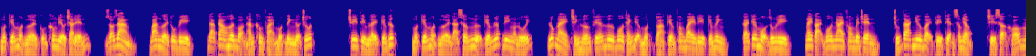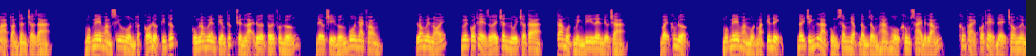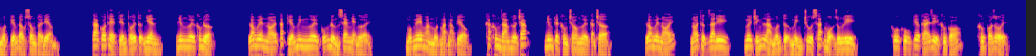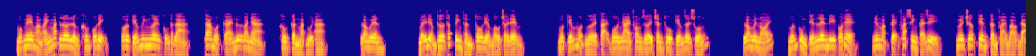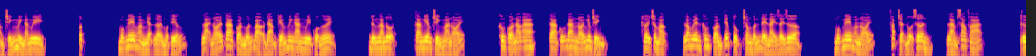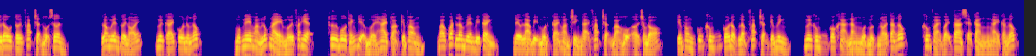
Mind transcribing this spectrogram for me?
Một kiếm một người cũng không điều tra đến, rõ ràng, ba người tu vi đã cao hơn bọn hắn không phải một đinh nửa chút. Truy tìm lấy kiếm thức, một kiếm một người đã sớm ngự kiếm lướt đi ngọn núi, lúc này chính hướng phía hư vô thánh địa một tòa kiếm phong bay đi kiếm hình, cái kia mộ dung ly, ngay tại vô nhai phong bên trên, chúng ta như vậy tùy tiện xâm nhập, chỉ sợ khó mà toàn thân trở ra. Một nghe hoàng siêu hồn thuật có được tin tức, cùng long nguyên kiếm thức truyền lại đưa tới phương hướng, đều chỉ hướng vô nhai phong long nguyên nói, ngươi có thể dưới chân núi chờ ta ta một mình đi lên điều tra. Vậy không được. Một nghe hoàng một mặt kiên định, đây chính là cùng xâm nhập đầm rồng hang hổ không sai biệt lắm, không phải có thể để cho ngươi một kiếm độc sông thời điểm. Ta có thể tiến thối tự nhiên, nhưng ngươi không được. Long nguyên nói, cắt kiếm huynh ngươi cũng đừng xem nhẹ người. Một nghe hoàng một mặt nạo kiểu, khác không dám hứa chắc, nhưng tuyệt không cho ngươi cản trở. Long nguyên nói nói thực ra đi, ngươi chính là muốn tự mình chu sát mộ dung ly. Khu khu kia cái gì không có không có rồi. Một nghe hoàng ánh mắt lơ lửng không cố định, ôi kiếm huynh ngươi cũng thật là, ta một cái nữ hoa nhà, không cần mặt mũi a long nguyên. Mấy điểm thưa thất tinh thần tô điểm bầu trời đêm. Một kiếm một người tại vô nhai phong dưới chân thu kiếm rơi xuống. Long nguyên nói, muốn cùng tiến lên đi có thể, nhưng mặc kệ phát sinh cái gì, ngươi trước tiên cần phải bảo đảm chính mình an nguy. Tốt. một nghe hoàng nhận lời một tiếng, lại nói, ta còn muốn bảo đảm kiếm huynh an nguy của ngươi. Đừng làm rộn, ta nghiêm chỉnh mà nói. Không có nào a, ta cũng đang nói nghiêm chỉnh. Hơi trầm mặc, long nguyên không còn tiếp tục trong vấn đề này dây dưa. Một nghe hoàng nói, pháp trận hộ sơn, làm sao phá? Từ đâu tới pháp trận hộ sơn? Long nguyên cười nói, ngươi cái cô nương đốc một nghe hoàng lúc này mới phát hiện, hư vô thánh địa mười hai tòa kiếm phong, bao quát lâm viên bí cảnh, đều là bị một cái hoàn chỉnh đại pháp trận bảo hộ ở trong đó. Kiếm phong cũng không có độc lập pháp trận kiếm hình ngươi không có khả năng một mực nói tăng ốc, không phải vậy ta sẽ càng ngày càng ốc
